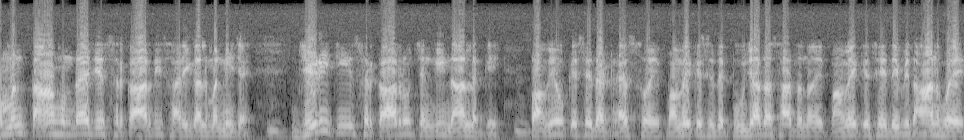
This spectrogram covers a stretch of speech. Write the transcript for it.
ਅਮਨ ਤਾਂ ਹੁੰਦਾ ਜੇ ਸਰਕਾਰ ਦੀ ਸਾਰੀ ਗੱਲ ਮੰਨੀ ਜਾਏ। ਜਿਹੜੀ ਚੀਜ਼ ਸਰਕਾਰ ਨੂੰ ਚੰਗੀ ਨਾ ਲੱਗੇ ਭਾਵੇਂ ਉਹ ਕਿਸੇ ਦਾ ਡਰੈਸ ਹੋਏ ਭਾਵੇਂ ਕਿਸੇ ਦੇ ਪੂਜਾ ਦਾ ਸਾਧਨ ਹੋਏ ਭਾਵੇਂ ਕਿਸੇ ਦੇ ਵਿਧਾਨ ਹੋਏ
